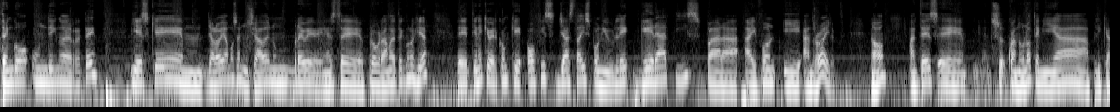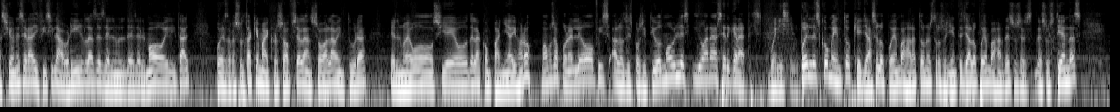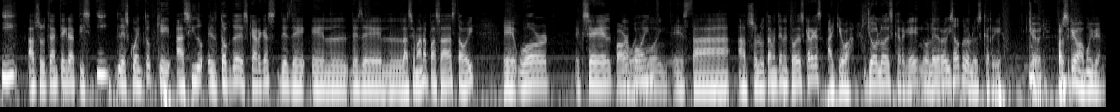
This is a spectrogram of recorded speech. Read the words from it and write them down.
Tengo un digno de RT y es que mm, ya lo habíamos anunciado en un breve en este programa de tecnología. eh, tiene que ver con que Office ya está disponible gratis para iPhone y Android, ¿no? Antes, eh, cuando uno tenía aplicaciones era difícil abrirlas desde el, desde el móvil y tal. Pues resulta que Microsoft se lanzó a la aventura. El nuevo CEO de la compañía dijo, no, vamos a ponerle Office a los dispositivos móviles y van a ser gratis. Buenísimo. Pues les comento que ya se lo pueden bajar a todos nuestros oyentes, ya lo pueden bajar de sus, de sus tiendas y absolutamente gratis. Y les cuento que ha sido el top de descargas desde, el, desde la semana pasada hasta hoy. Eh, Word, Excel, PowerPoint, PowerPoint. está absolutamente en el top de descargas. Hay que bajar. Yo lo descargué, no lo he revisado, pero lo descargué. Chévere. Parece que va muy bien.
